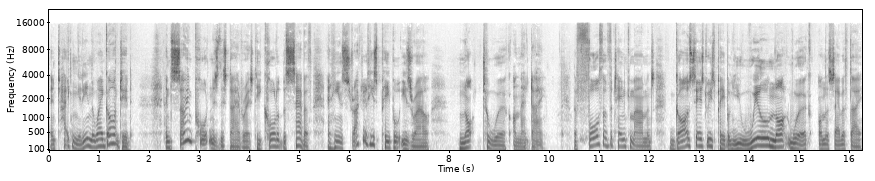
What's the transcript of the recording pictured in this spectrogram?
and taking it in the way God did. And so important is this day of rest, he called it the Sabbath, and he instructed his people Israel not to work on that day the fourth of the Ten Commandments, God says to his people, You will not work on the Sabbath day.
